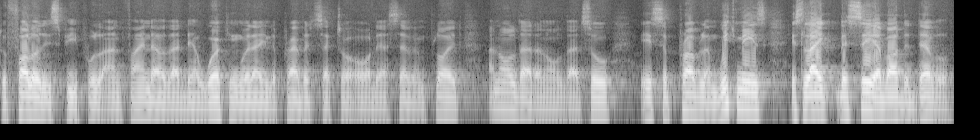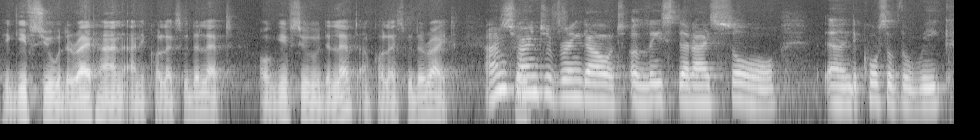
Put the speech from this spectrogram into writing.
to follow these people and find out that they're working whether in the private sector or they're self-employed and all that and all that? So it's a problem, which means it's like they say about the devil. He gives you with the right hand and he collects with the left, or gives you with the left and collects with the right. I'm So- trying to bring out a list that I saw in the course of the week.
